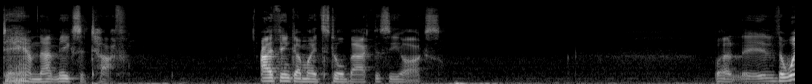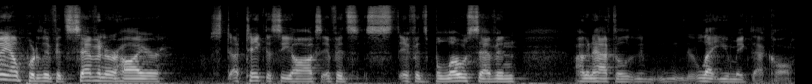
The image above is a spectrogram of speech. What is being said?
damn, that makes it tough. I think I might still back the Seahawks. But uh, the way I'll put it, if it's seven or higher, I take the Seahawks. If it's if it's below seven, I'm gonna have to let you make that call.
